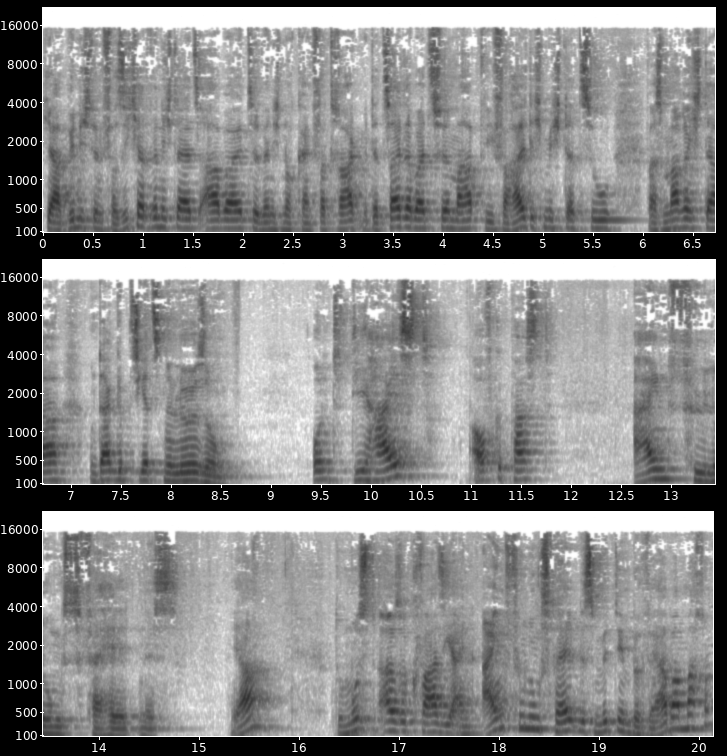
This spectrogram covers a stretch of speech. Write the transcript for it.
ja, bin ich denn versichert, wenn ich da jetzt arbeite, wenn ich noch keinen Vertrag mit der Zeitarbeitsfirma habe, wie verhalte ich mich dazu, was mache ich da? Und da gibt es jetzt eine Lösung. Und die heißt, aufgepasst, Einfühlungsverhältnis. Ja? Du musst also quasi ein Einfühlungsverhältnis mit dem Bewerber machen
